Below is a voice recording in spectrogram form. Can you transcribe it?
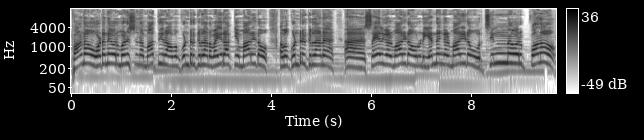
பணம் உடனே ஒரு மனுஷனை மாத்திரும். அவன் கொண்டிருக்கிறதான வைராக்கியம் மாறிடும். அவன் கொண்டிருக்கிறதான செயல்கள் மாறிடும். அவனுடைய எண்ணங்கள் மாறிடும். ஒரு சின்ன ஒரு பணம்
